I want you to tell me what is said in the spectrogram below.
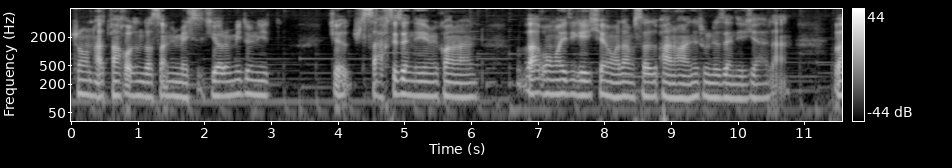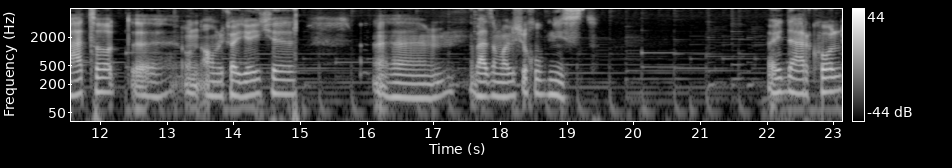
چون حتما خودتون داستان این مکزیکی ها رو می‌دونید. که سختی زندگی می‌کنن و قوم های دیگه ای که اومدن مثلا پناهنده تو زندگی کردن. و حتی اون آمریکاییایی که وضع مالیش خوب نیست. و در کل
